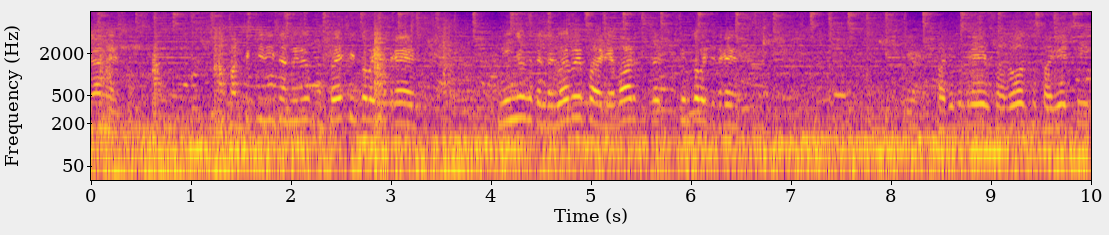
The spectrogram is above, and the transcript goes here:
Vean eso. Aparte aquí dice buffet 123. Niños 79 para llevar 123. Paquete 3, arroz, espagueti,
